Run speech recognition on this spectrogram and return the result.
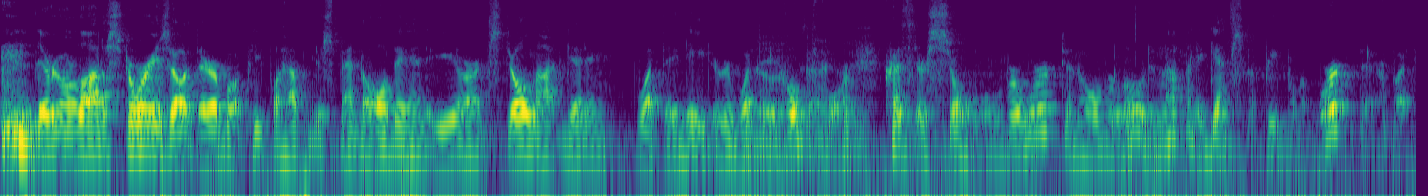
there are a lot of stories out there about people having to spend all day in the ER and still not getting what they need or what no, they hoped exactly. for because they're so overworked and overloaded. Nothing against the people that work there, but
